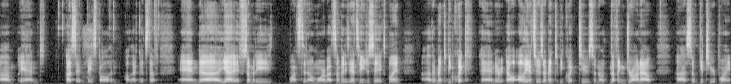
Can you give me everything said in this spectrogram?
um, and us and baseball and all that good stuff. And uh, yeah, if somebody wants to know more about somebody's answer, you just say explain. Uh, they're meant to be quick, and all, all the answers are meant to be quick too. So no, nothing drawn out. Uh, so get to your point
